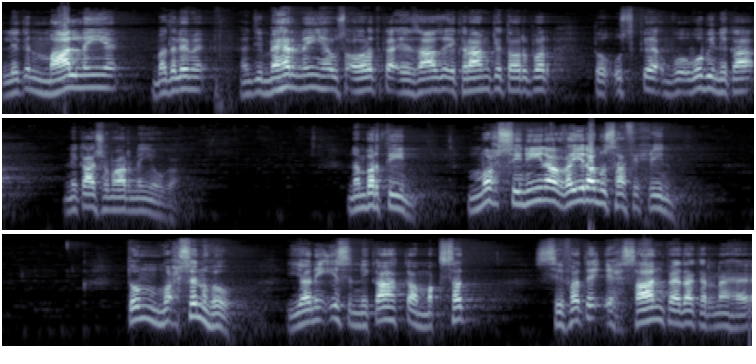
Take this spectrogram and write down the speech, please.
لیکن مال نہیں ہے بدلے میں ہاں جی مہر نہیں ہے اس عورت کا اعزاز و اکرام کے طور پر، تو اس کے وہ وہ بھی نکاح نکاح شمار نہیں ہوگا۔ نمبر تین، محسنین غیر مصافین تم محسن ہو۔ یعنی اس نکاح کا مقصد صفت احسان پیدا کرنا ہے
